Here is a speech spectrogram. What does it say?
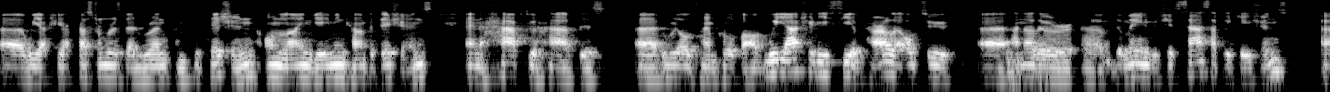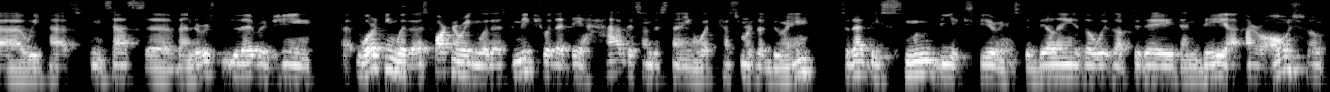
Uh, we actually have customers that run competition, online gaming competitions, and have to have this uh, real time profile. We actually see a parallel to uh, another uh, domain, which is SaaS applications. Uh, we have SaaS vendors leveraging, working with us, partnering with us to make sure that they have this understanding of what customers are doing so that they smooth the experience. The billing is always up to date, and they are also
